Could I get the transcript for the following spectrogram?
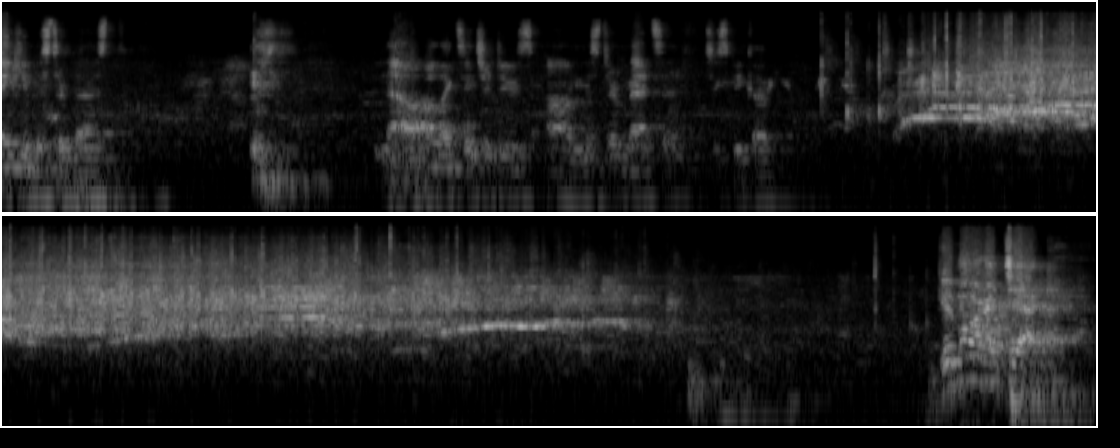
Thank you, Mr. Best. now I'd like to introduce um, Mr. Madsen to speak up. Good morning, Tech.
